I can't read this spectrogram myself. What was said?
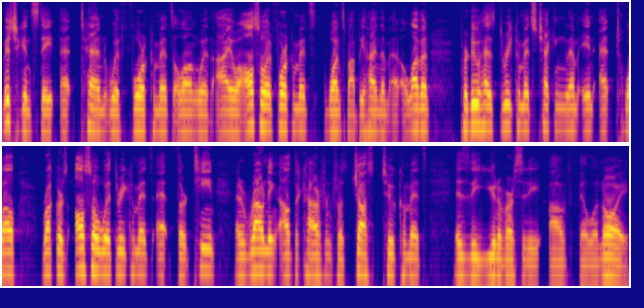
Michigan State at 10 with four commits, along with Iowa also at four commits, one spot behind them at 11. Purdue has three commits, checking them in at 12. Rutgers also with three commits at 13. And rounding out the conference with just two commits is the University of Illinois.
